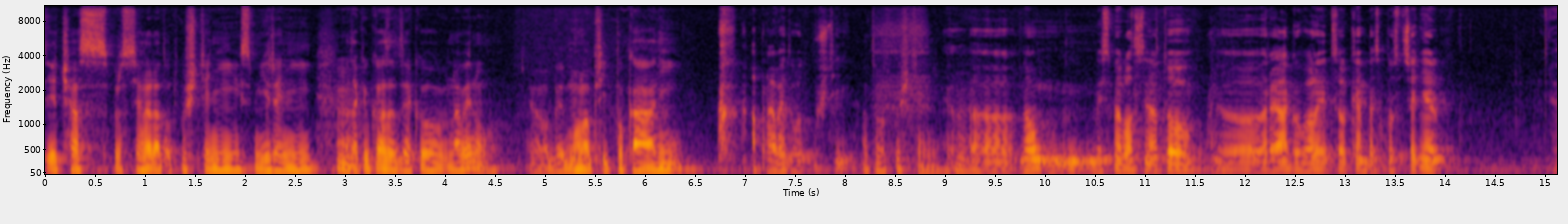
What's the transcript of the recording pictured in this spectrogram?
je čas prostě hledat odpuštění, smíření a taky ukázat jako na vinu. Jo, aby mohla přijít pokání A právě to odpuštění. a to odpuštění. Jo. Eh, No, my jsme vlastně na to eh, reagovali celkem bezprostředně eh,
